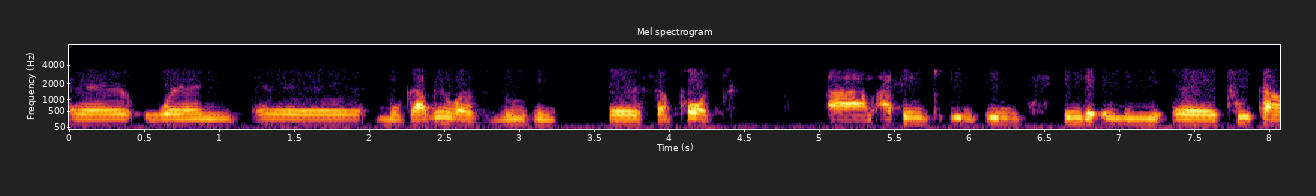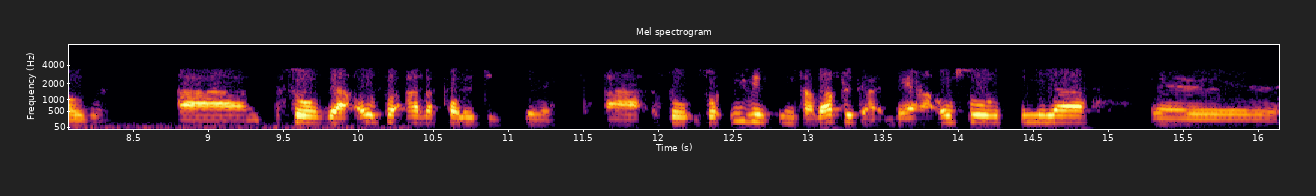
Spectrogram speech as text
uh, when uh, Mugabe was losing uh, support. Um, I think in, in, in the early uh, 2000s. Um, so there are also other politics there. Uh, so, so even in South Africa, there are also similar uh,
